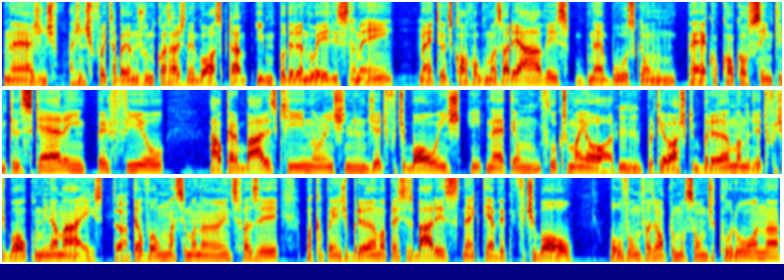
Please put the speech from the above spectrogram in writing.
né? A gente, a gente foi trabalhando junto com as áreas de negócio para ir empoderando eles uhum. também, uhum. né? Então eles colocam algumas variáveis, né? Buscam é, qual, qual, é o sampling que eles querem, perfil. Ah, eu quero bares que normalmente em um dia de futebol né, tem um fluxo maior, uhum. porque eu acho que Brahma no dia de futebol combina mais. Tá. Então vamos uma semana antes fazer uma campanha de Brahma para esses bares né, que tem a ver com futebol. Ou vamos fazer uma promoção de Corona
